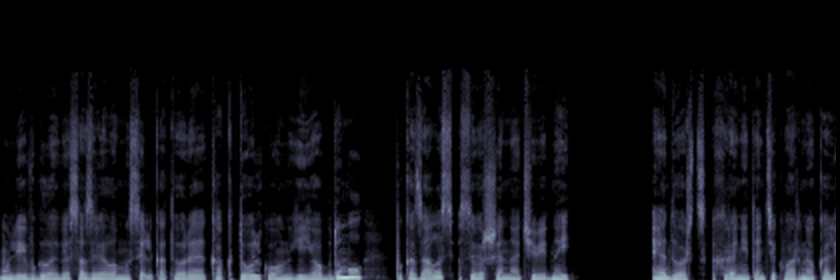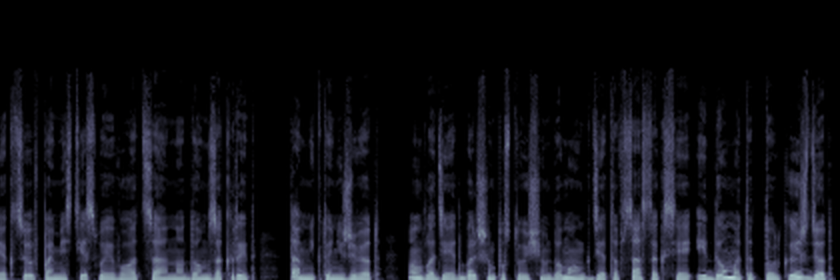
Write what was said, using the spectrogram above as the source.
У Ли в голове созрела мысль, которая, как только он ее обдумал, показалась совершенно очевидной. Эдвардс хранит антикварную коллекцию в поместье своего отца, но дом закрыт. Там никто не живет. Он владеет большим пустующим домом где-то в Сассексе, и дом этот только и ждет,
